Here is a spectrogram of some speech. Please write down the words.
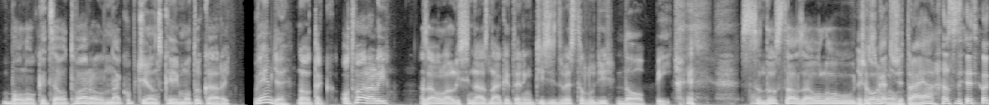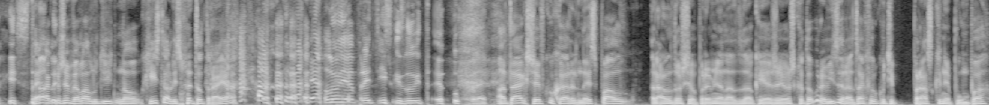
bolo, keď sa otváral na Kopčianskej motokári. Viem, kde? No tak otvárali a zavolali si nás na catering 1200 ľudí. Do pič. Som dostal za úlohu, čo koľka, čiže traja ste to Ne, akože veľa ľudí, no chystali sme to traja traja ľudia pre tisíc ľudí, to je úplne... a tak šéf kuchár nespal, ráno došiel pre mňa na dodávke, ja, že Joško, dobre vyzerá, za chvíľku ti praskne pumpa,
